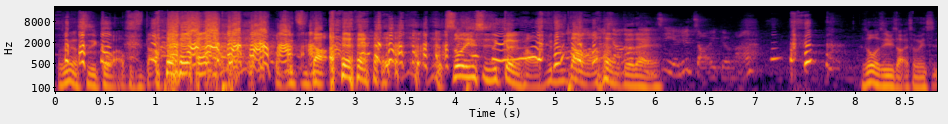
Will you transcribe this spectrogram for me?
我真的有试过啊，我不知道，我不知道，说不定试试更好，我不知道嘛，对不对？可是我自己找什么意思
